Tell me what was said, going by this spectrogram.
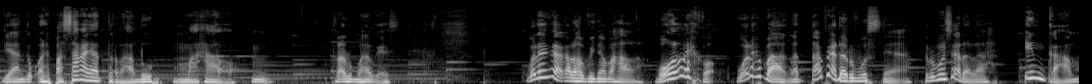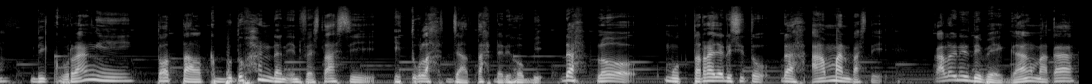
dianggap oleh pasangannya terlalu mahal. Hmm, terlalu mahal guys. Boleh nggak kalau hobinya mahal? Boleh kok, boleh banget. Tapi ada rumusnya. Rumusnya adalah income dikurangi total kebutuhan dan investasi, itulah jatah dari hobi. Dah, lo muter aja di situ, dah aman pasti. Kalau ini dipegang, maka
